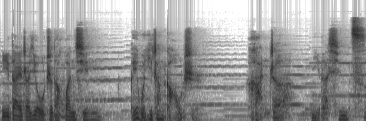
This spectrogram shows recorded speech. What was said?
你带着幼稚的欢心，给我一张稿纸，喊着你的新词。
